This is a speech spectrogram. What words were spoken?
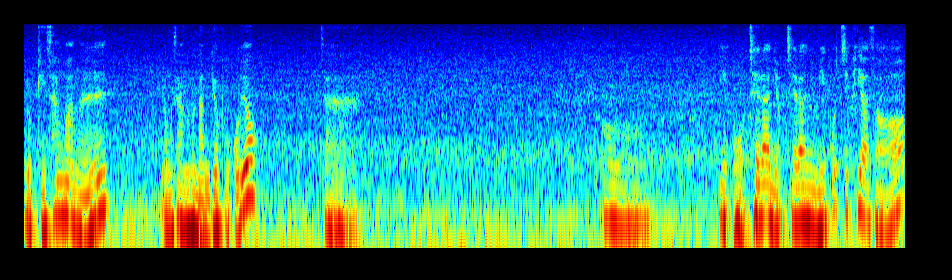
이렇게 상황을 영상으로 남겨보고요. 자, 어, 예, 어, 제라늄, 제라늄이 꽃이 피어서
